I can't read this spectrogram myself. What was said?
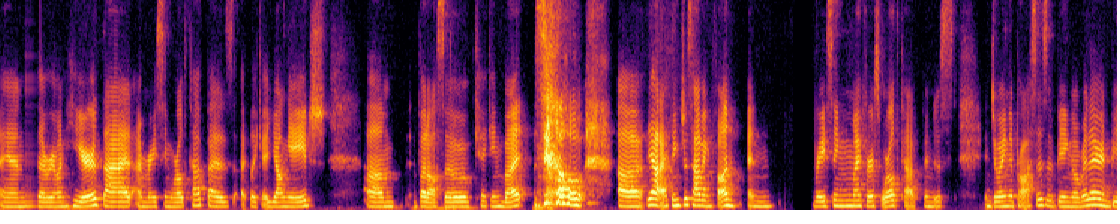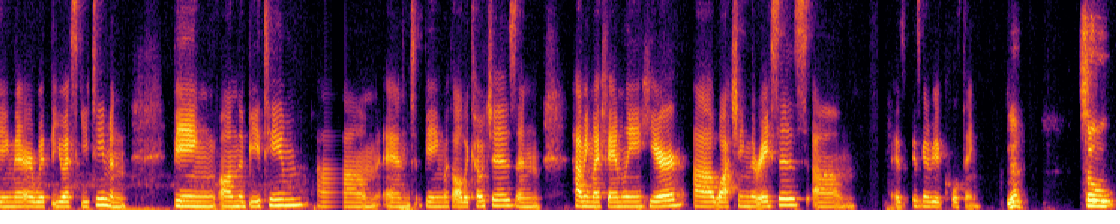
and everyone here that I'm racing World Cup as like a young age, um, but also kicking butt. So uh, yeah, I think just having fun and racing my first World Cup and just enjoying the process of being over there and being there with the US ski team and being on the B team um, and being with all the coaches and having my family here uh, watching the races um, is, is going to be a cool thing. Yeah. So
